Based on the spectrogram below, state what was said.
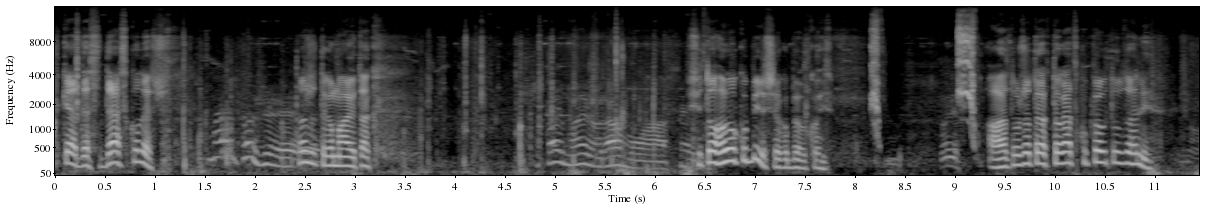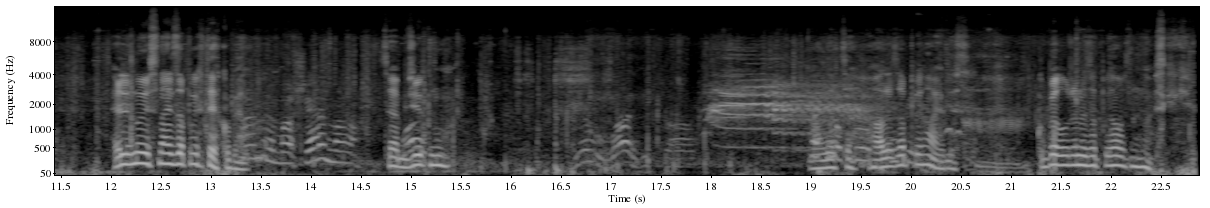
Таке десь десь колись. в мене теж, Теж тримаю так. та й маю раму, а це... Ще того року більше робив когось. А то вже тракторець купив, то взагалі. Елінуюсь навіть запрягти купив. Це бджікнув, але це, але запрягаю десь. Купив вже не запрягав, не знаю скільки.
